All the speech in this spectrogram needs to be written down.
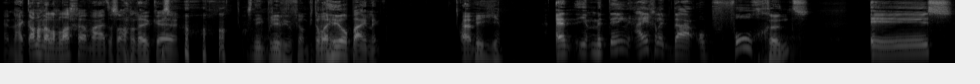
En hij kan er wel om lachen, maar het is wel een leuke sneak preview filmpje. Toch wel heel pijnlijk. Jeetje. en meteen eigenlijk daarop volgend is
